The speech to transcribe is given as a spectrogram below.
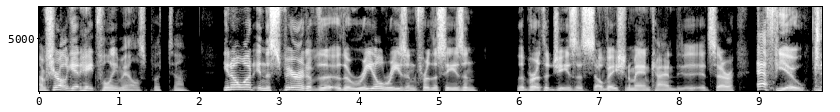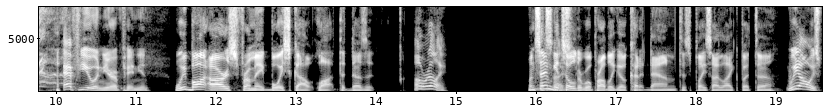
I'm sure I'll get hateful emails. But um, you know what? In the spirit of the the real reason for the season, the birth of Jesus, salvation of mankind, etc. F you, F you, in your opinion. We bought ours from a Boy Scout lot that does it. Oh, really? When Sam That's gets nice. older, we'll probably go cut it down at this place I like. But uh, We always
